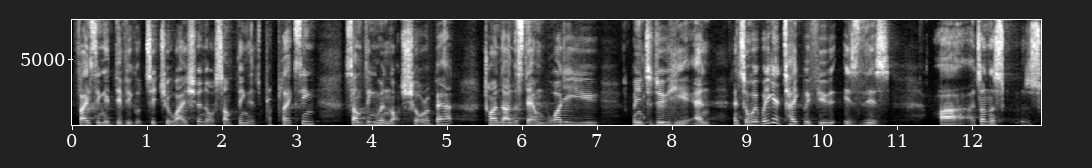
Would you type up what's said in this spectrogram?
facing a difficult situation or something that's perplexing, something we're not sure about, trying to understand what are you need to do here. And, and so what you're going to take with you is this. Uh, it's on the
